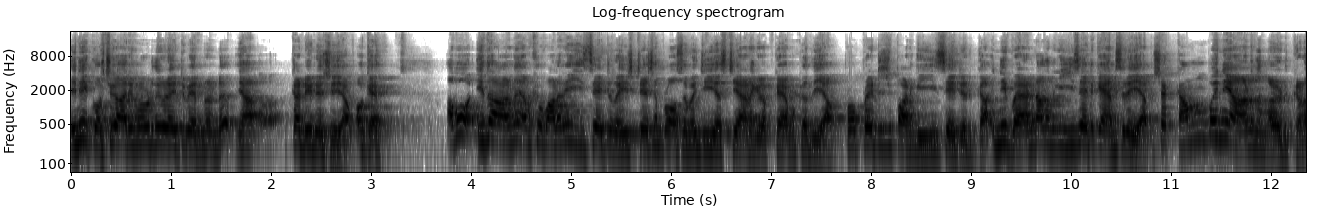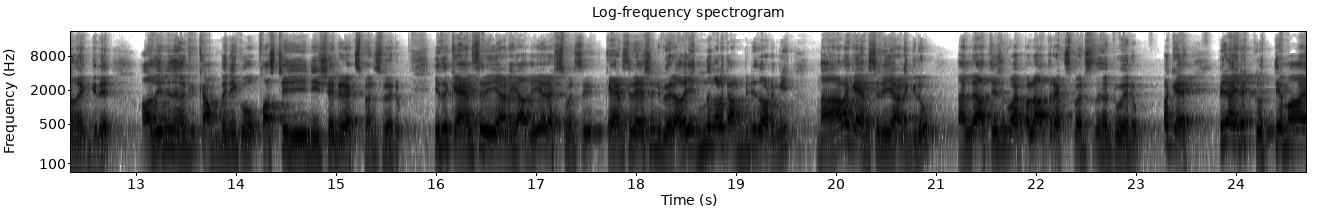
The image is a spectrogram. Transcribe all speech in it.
ഇനി കുറച്ച് കാര്യങ്ങളോട് ഇതിലായിട്ട് വരുന്നുണ്ട്. ഞാൻ കണ്ടിന്യൂ ചെയ്യാം. ഓക്കെ അപ്പോൾ ഇതാണ് നമുക്ക് വളരെ ഈസി ആയിട്ട് registration process G S T ആണെങ്കിലൊക്കെ നമുക്ക് എന്ത് ചെയ്യാം? പ്രോപ്പറേറ്റർഷിപ്പ് ആണെങ്കിൽ ഈസി ആയിട്ട് എടുക്കാം. ഇനി വേണ്ട നമുക്ക് ഈസി ആയിട്ട് ക്യാൻസൽ ചെയ്യാം. പക്ഷേ കമ്പനിയാണ് നിങ്ങൾ എടുക്കണതെങ്കിൽ അതിന് നിങ്ങൾക്ക് കമ്പനിക്ക് ഫസ്റ്റ് ഇനീഷ്യലി ഒരു എക്സ്പെൻസ് വരും. ഇത് ക്യാൻസൽ ചെയ്യുകയാണെങ്കിൽ അതേ ഒരു എക്സ്പെൻസ് ക്യാൻസലേഷൻ വരും. അതായത് ഇന്ന് നിങ്ങൾ കമ്പനി തുടങ്ങി നാളെ ക്യാൻസൽ ചെയ്യുകയാണെങ്കിലും നല്ല അത്യാവശ്യം കുഴപ്പമില്ലാത്തൊരു എക്സ്പെൻസ് നിങ്ങൾക്ക് വരും. ഓക്കെ പിന്നെ അതിന്റെ കൃത്യമായ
